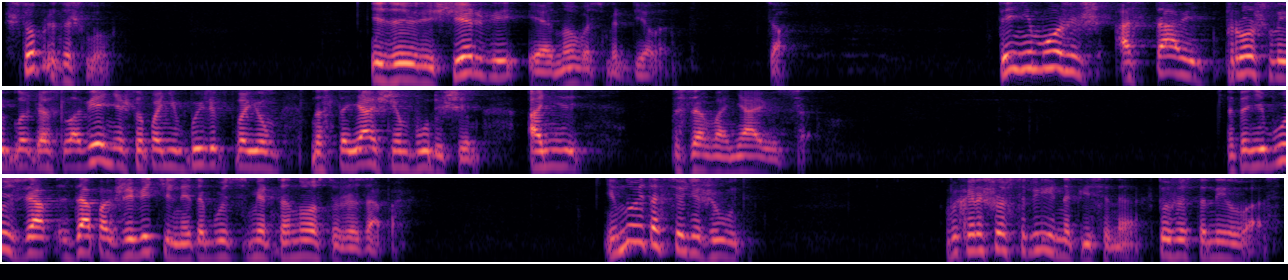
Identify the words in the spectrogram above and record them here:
Что произошло? И завелись черви, и оно восмердело. Ты не можешь оставить прошлые благословения, чтобы они были в твоем настоящем будущем. Они завоняются. Это не будет запах живительный, это будет смертоносный уже запах. И многие так сегодня живут. Вы хорошо строили, написано, кто же остановил вас?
